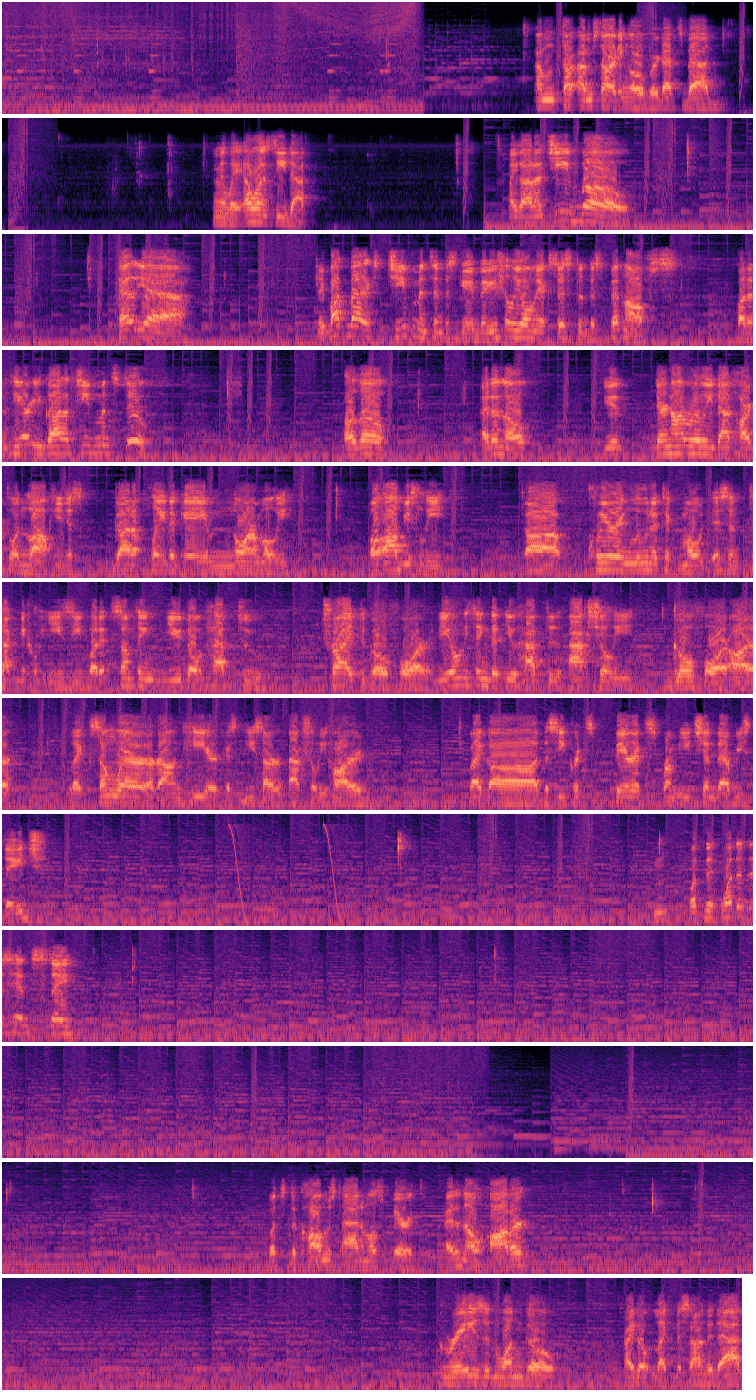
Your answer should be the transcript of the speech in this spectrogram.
I'm I'm starting over. That's bad. Anyway, I want to see that. I got an Achievo! Hell yeah! They bought back achievements in this game. They usually only exist in the spin-offs. But in here, you got achievements too. Although, I don't know. You, they're not really that hard to unlock. You just gotta play the game normally. Well, obviously, uh, clearing lunatic mode isn't technically easy, but it's something you don't have to try to go for. The only thing that you have to actually go for are like somewhere around here, because these are actually hard. Like uh, the secret spirits from each and every stage. What did what did this hint say? What's the calmest animal spirit? I don't know, otter? Graze in one go. I don't like the sound of that.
